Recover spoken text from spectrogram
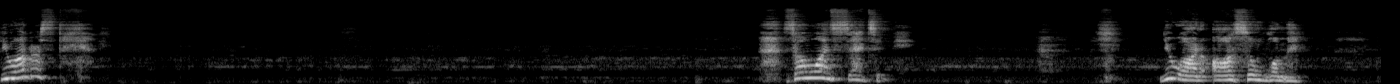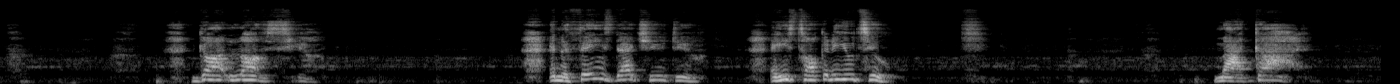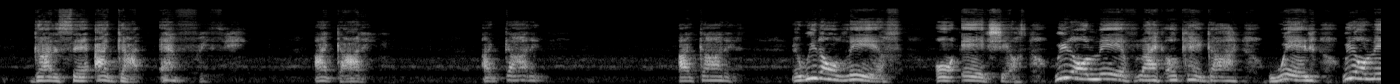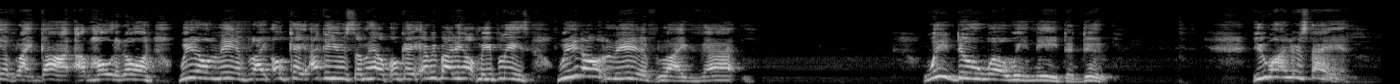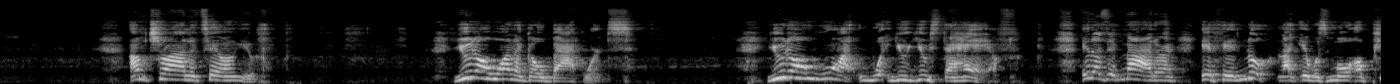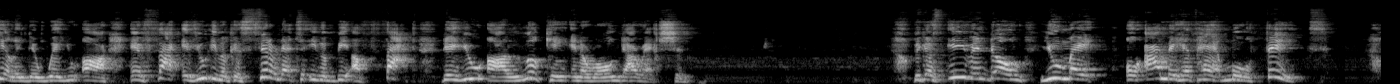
You understand? Someone said to me, You are an awesome woman. God loves you. And the things that you do, and He's talking to you too. My God, God is saying, I got everything. I got it. I got it. I got it. And we don't live on eggshells. We don't live like, okay, God, when? We don't live like, God, I'm holding on. We don't live like, okay, I can use some help. Okay, everybody help me, please. We don't live like that. We do what we need to do. You understand? I'm trying to tell you. You don't want to go backwards. You don't want what you used to have. It doesn't matter if it looked like it was more appealing than where you are. In fact, if you even consider that to even be a fact, then you are looking in the wrong direction. Because even though you may or I may have had more things,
